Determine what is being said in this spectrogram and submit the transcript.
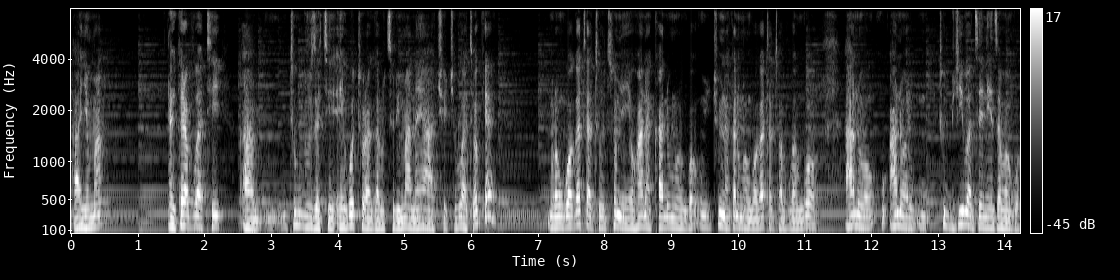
Hanyuma ariko aravuga ati um, tuvuze ati ego turagarutse imana yacu. Kivuga ati okay. Umurongo wa gatatu usomye yohana kandi cumi na kane umurongo wa gatatu avuga ngo hano tubyibaze neza ngo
